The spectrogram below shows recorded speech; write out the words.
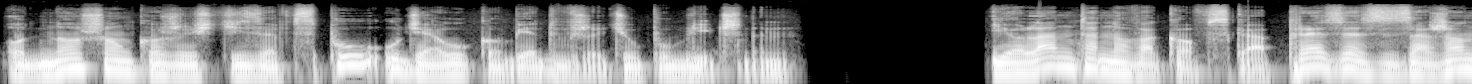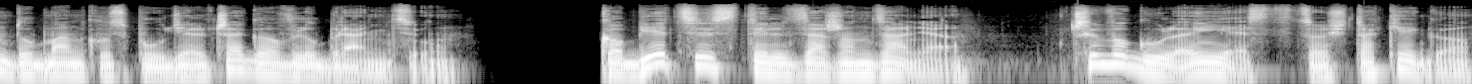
odnoszą korzyści ze współudziału kobiet w życiu publicznym. Jolanta Nowakowska, prezes zarządu Banku Spółdzielczego w Lubrańcu. Kobiecy styl zarządzania. Czy w ogóle jest coś takiego?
